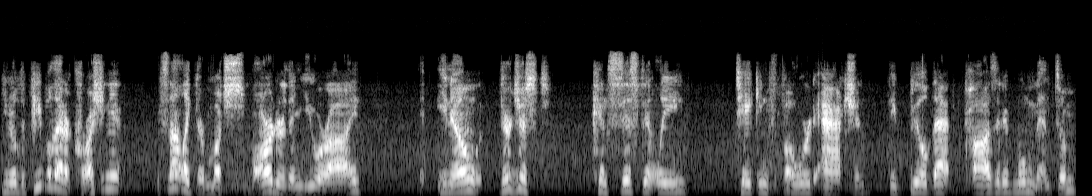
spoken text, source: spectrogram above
you know the people that are crushing it, it's not like they're much smarter than you or I. You know, they're just consistently taking forward action. They build that positive momentum.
